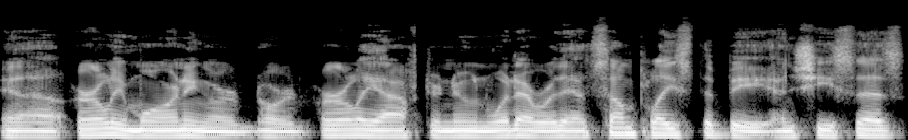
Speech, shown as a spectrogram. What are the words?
uh, early morning or or early afternoon, whatever. They had some place to be, and she says,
